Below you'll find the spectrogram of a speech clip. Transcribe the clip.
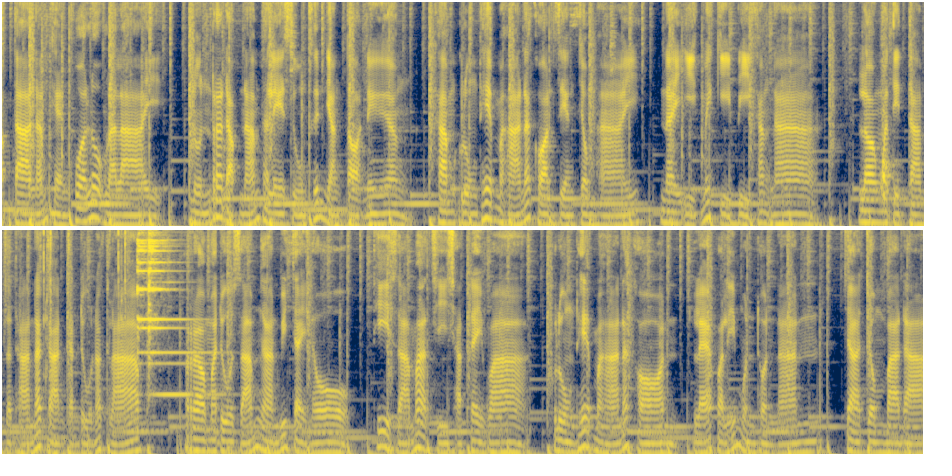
จับตาน้ำแข็งขั้วโลกละลาย หนุนระดับน้ำทะเลสูงขึ้นอย่างต่อเนื่องทำกรุงเทพมหานครเสียงจมหาย ในอีกไม่กี่ปีข้างหน้า ลองมาติดตามสถานการณ์กันดูนะครับ เรามาดู 3 งานวิจัยโลก ที่สามารถชี้ชัดได้ว่า กรุงเทพมหานคร และปริมณฑลนั้น จะจมบาดา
